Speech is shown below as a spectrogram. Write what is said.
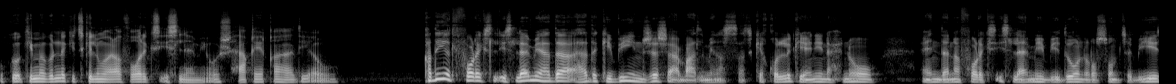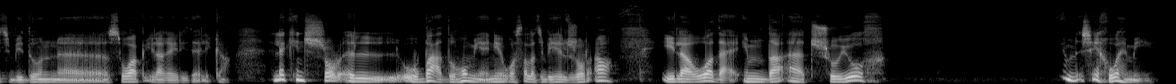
وكما قلنا كيتكلموا على فوركس إسلامي واش حقيقة هذه أو؟ قضية الفوركس الإسلامي هذا هذا كيبين جشع بعض المنصات كيقول لك يعني نحن عندنا فوركس إسلامي بدون رسوم تبييت بدون آه، swap إلى غير ذلك. لكن الشر... وبعضهم يعني وصلت به الجرأة إلى وضع إمضاءات شيوخ شيخ وهمي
